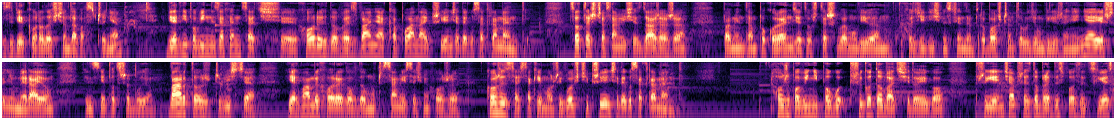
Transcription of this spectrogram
z wielką radością dla Was czynię. Wierni powinni zachęcać e, chorych do wezwania kapłana i przyjęcia tego sakramentu. Co też czasami się zdarza, że pamiętam po kolędzie, to już też chyba mówiłem, chodziliśmy z księdzem proboszczem, to ludzie mówili, że nie, nie, jeszcze nie umierają, więc nie potrzebują. Warto rzeczywiście, jak mamy chorego w domu, czy sami jesteśmy chorzy, korzystać z takiej możliwości przyjęcia tego sakramentu. Chorzy powinni przygotować się do jego przyjęcia przez dobre dyspozycje z,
